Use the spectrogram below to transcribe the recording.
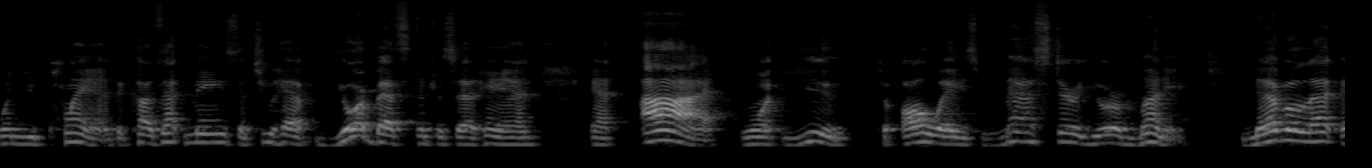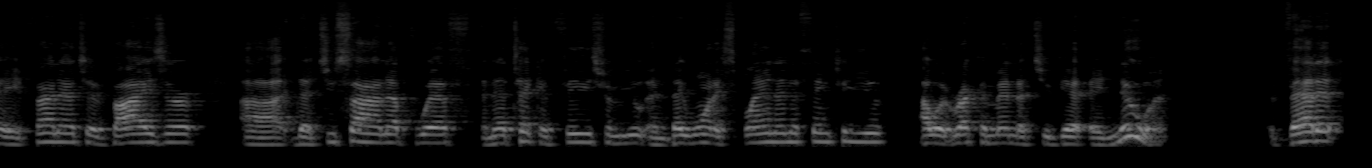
when you plan because that means that you have your best interest at hand. And I want you to always master your money. Never let a financial advisor uh, that you sign up with and they're taking fees from you and they won't explain anything to you. I would recommend that you get a new one. Vet it,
